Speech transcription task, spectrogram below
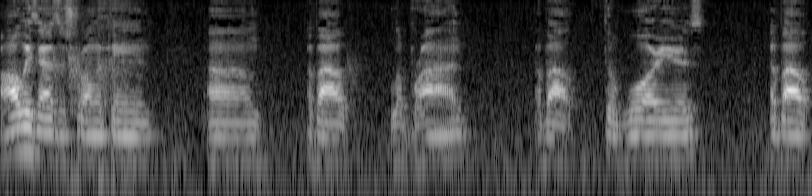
always has a strong opinion um, about LeBron, about the Warriors, about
